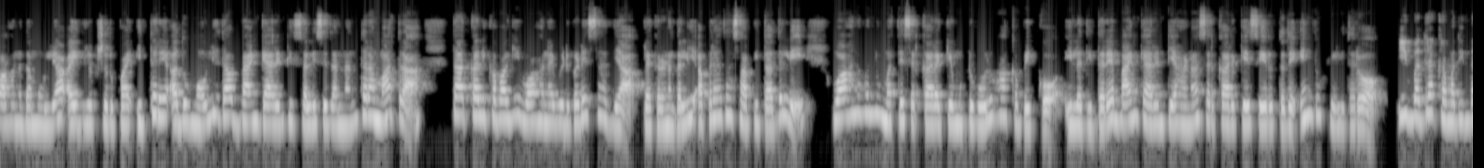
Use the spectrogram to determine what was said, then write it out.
ವಾಹನದ ಮೌಲ್ಯ ಐದು ಲಕ್ಷ ರೂಪಾಯಿ ಇದ್ದರೆ ಅದು ಮೌಲ್ಯದ ಬ್ಯಾಂಕ್ ಗ್ಯಾರಂಟಿ ಸಲ್ಲಿಸಿದ ನಂತರ ಮಾತ್ರ ತಾತ್ಕಾಲಿಕವಾಗಿ ವಾಹನ ಬಿಡುಗಡೆ ಸಾಧ್ಯ. ಪ್ರಕರಣದಲ್ಲಿ ಅಪರಾಧ ಸಾಬೀತಾದಲ್ಲಿ ವಾಹನವನ್ನು ಮತ್ತೆ ಸರ್ಕಾರಕ್ಕೆ ಮುಟ್ಟುಗೋಲು ಹಾಕಬೇಕು. ಇಲ್ಲದಿದ್ದರೆ ಬ್ಯಾಂಕ್ ಗ್ಯಾರಂಟಿಯ ಹಣ ಸರ್ಕಾರಕ್ಕೆ ಸೇರುತ್ತದೆ ಎಂದು ಹೇಳಿದರು. ಈ ಭದ್ರಾ ಕ್ರಮದಿಂದ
